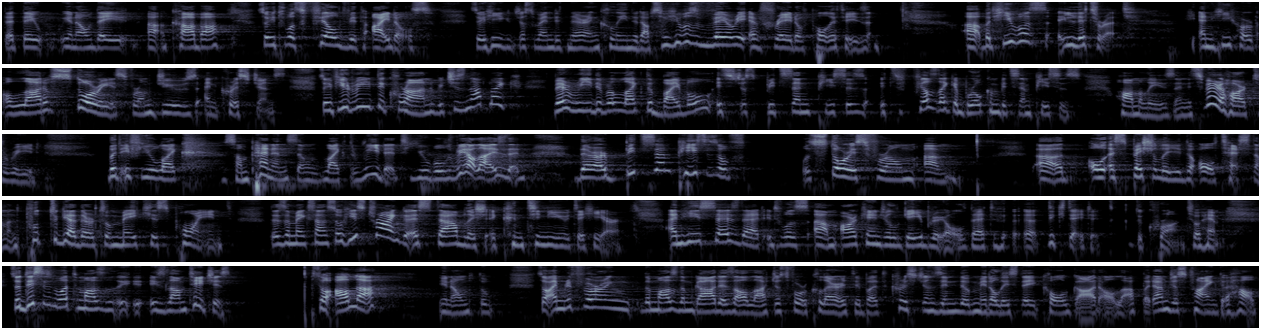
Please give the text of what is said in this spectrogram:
that they, you know, they, uh, Kaaba. So it was filled with idols. So he just went in there and cleaned it up. So he was very afraid of polytheism. Uh, but he was illiterate and he heard a lot of stories from Jews and Christians. So if you read the Quran, which is not like very readable like the Bible, it's just bits and pieces. It feels like a broken bits and pieces homilies, and it's very hard to read. But if you like some penance and like to read it, you will realize that there are bits and pieces of stories from um, uh, all, especially the Old Testament, put together to make his point. Does it make sense? So he's trying to establish a continuity here. And he says that it was um, Archangel Gabriel that uh, dictated the Quran to him. So this is what Muslim, Islam teaches. So Allah, you know, the, so I'm referring the Muslim God as Allah just for clarity, but Christians in the Middle East, they call God Allah. But I'm just trying to help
